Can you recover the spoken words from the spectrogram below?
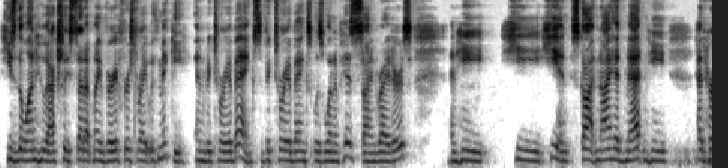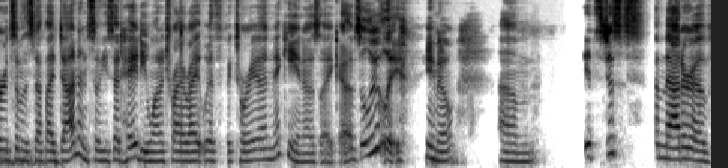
he's the one who actually set up my very first write with Mickey and Victoria Banks. Victoria Banks was one of his signed writers, and he he he and Scott and I had met, and he had heard some of the stuff I'd done, and so he said, "Hey, do you want to try a write with Victoria and Mickey?" And I was like, "Absolutely," you know. Um, it's just a matter of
